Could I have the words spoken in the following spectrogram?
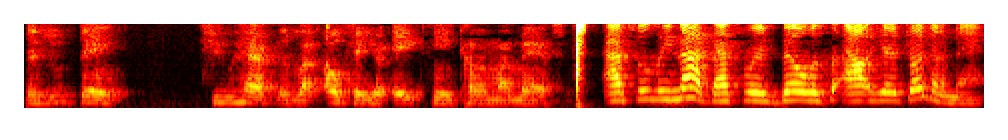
Did you think Hugh Hefner like okay, you're 18, come in my mansion? Absolutely not. That's where Bill was out here drugging him at.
